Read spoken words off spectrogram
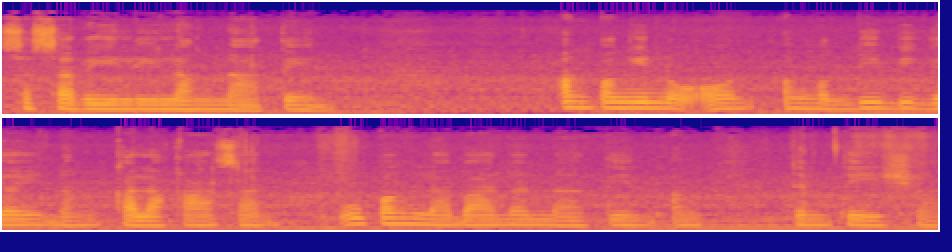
sa sarili lang natin. Ang Panginoon ang magbibigay ng kalakasan upang labanan natin ang temptation.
